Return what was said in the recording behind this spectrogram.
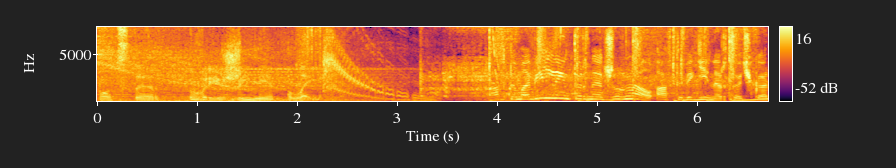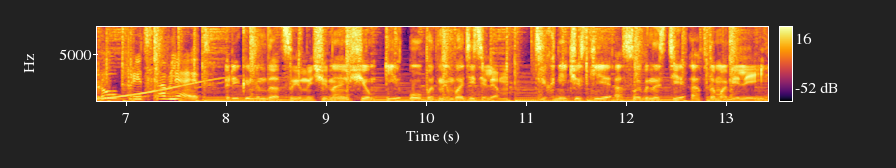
Подстер в режиме плей. Автомобильный интернет-журнал автобегинер.ру представляет Рекомендации начинающим и опытным водителям. Технические особенности автомобилей.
